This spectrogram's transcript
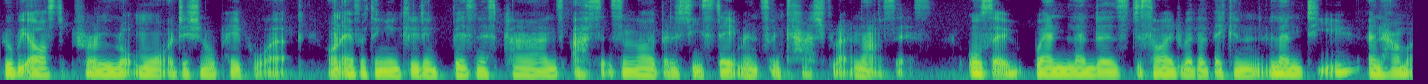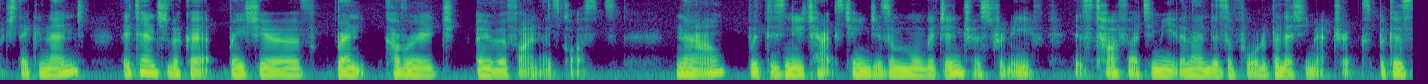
who'll be asked for a lot more additional paperwork on everything, including business plans, assets and liability statements, and cash flow analysis. Also, when lenders decide whether they can lend to you and how much they can lend, they tend to look at ratio of rent coverage over finance costs. Now, with these new tax changes on mortgage interest relief, it's tougher to meet the lender's affordability metrics because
